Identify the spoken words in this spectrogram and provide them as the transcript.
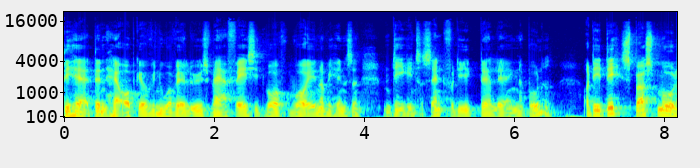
det her, den her opgave, vi nu er ved at løse. Hvad er facit? Hvor, hvor ender vi hen? Så, men det er ikke interessant, fordi ikke der læringen er bundet. Og det er det spørgsmål,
